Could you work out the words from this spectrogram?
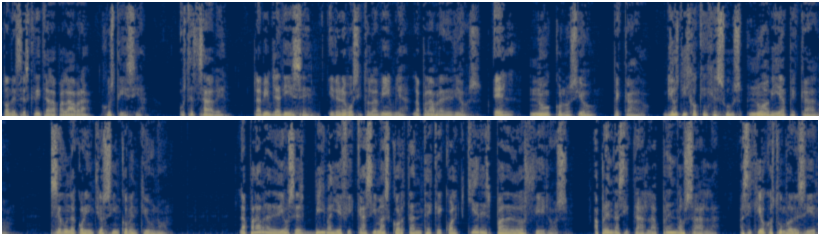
donde está escrita la palabra justicia. Usted sabe, la Biblia dice, y de nuevo cito la Biblia, la palabra de Dios, Él no conoció pecado. Dios dijo que en Jesús no había pecado. 2 Corintios 5:21. La palabra de Dios es viva y eficaz y más cortante que cualquier espada de dos filos. Aprenda a citarla, aprenda a usarla. Así que yo acostumbro decir,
